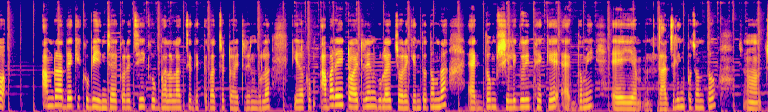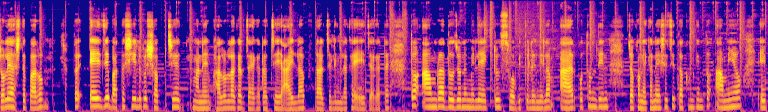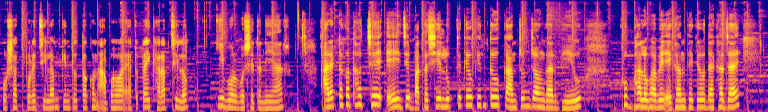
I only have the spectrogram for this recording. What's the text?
আমরা দেখে খুবই এনজয় করেছি, খুব ভালো লাগছে দেখতে পাচ্ছ টয় ট্রেনগুলো কীরকম। আবার এই টয় ট্রেনগুলোয় চড়ে কিন্তু তোমরা একদম শিলিগুড়ি থেকে একদমই এই দার্জিলিং পর্যন্ত চলে আসতে পারো। তো এই যে বাতাসি লুপের সবচেয়ে মানে ভালো লাগার জায়গাটা হচ্ছে এই আই লাভ দার্জিলিং লেখা এই জায়গাটায়। তো আমরা দুজনে মিলে একটু ছবি তুলে নিলাম। আর প্রথম দিন যখন এখানে এসেছি তখন কিন্তু আমিও এই পোশাক পরেছিলাম, কিন্তু তখন আবহাওয়া এতটাই খারাপ ছিল। কি বলব সেটা নিয়ে আর? আরেকটা কথা হচ্ছে, এই যে বাতাসিয়া লুপ থেকেও কিন্তু কাঞ্চনজঙ্ঘার ভিউ খুব ভালোভাবে এখান থেকেও দেখা যায়।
